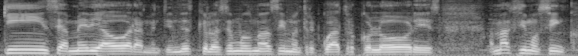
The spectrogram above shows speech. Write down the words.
15 a media hora, ¿me entiendes? Que lo hacemos máximo entre cuatro colores, a máximo cinco.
